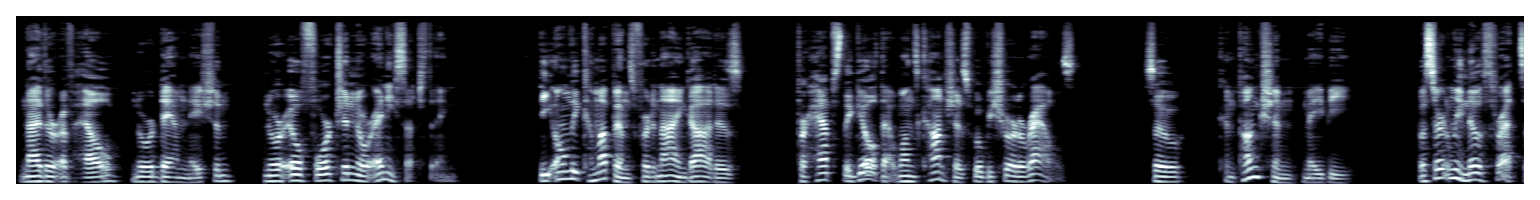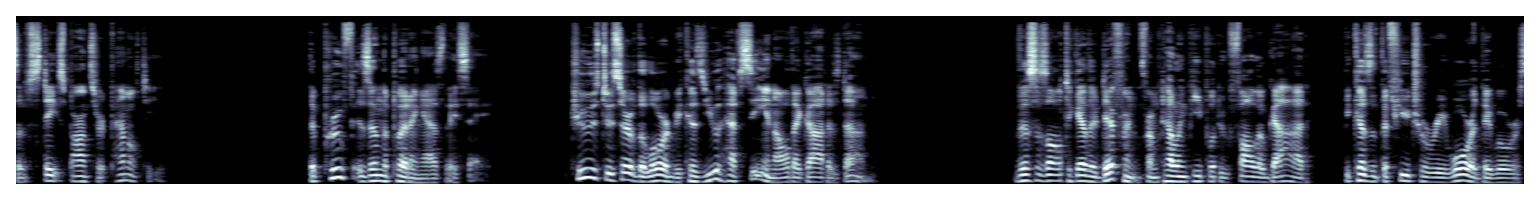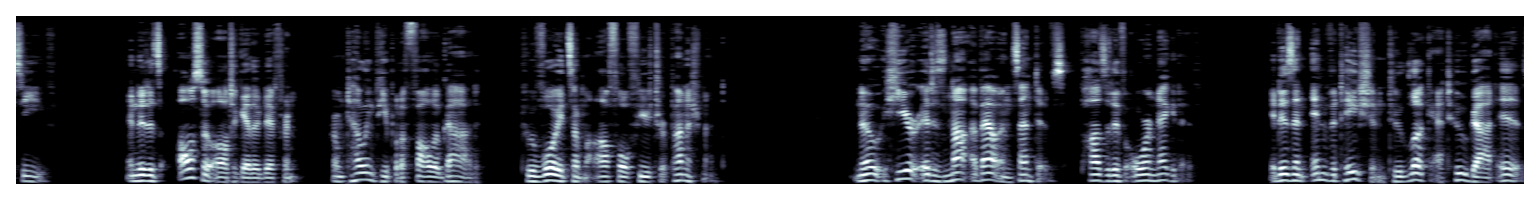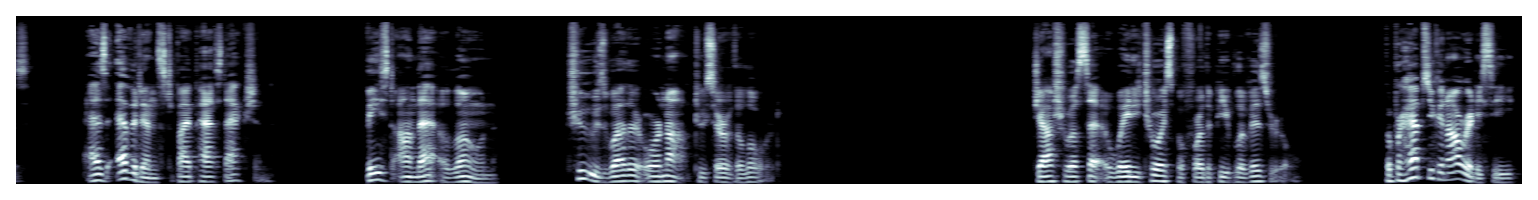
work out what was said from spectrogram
neither of hell, nor damnation, nor ill fortune, nor any such thing. The only comeuppance for denying God is perhaps the guilt that one's conscience will be sure to rouse. So, compunction may be, but certainly no threats of state sponsored penalty. The proof is in the pudding, as they say. Choose to serve the Lord because you have seen all that God has done. This is altogether different from telling people to follow God because of the future reward they will receive. And it is also altogether different from telling people to follow God to avoid some awful future punishment. No, here it is not about incentives, positive or negative. It is an invitation to look at who God is, as evidenced by past action. Based on that alone, choose whether or not to serve the Lord. Joshua set a weighty choice before the people of Israel. But perhaps you can already see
